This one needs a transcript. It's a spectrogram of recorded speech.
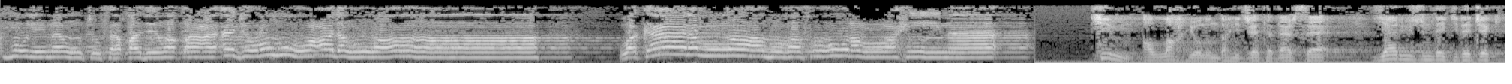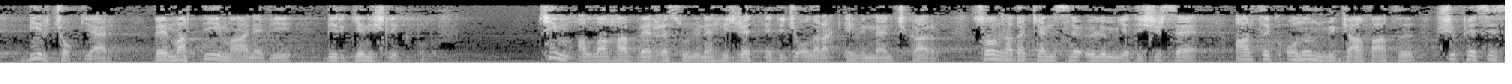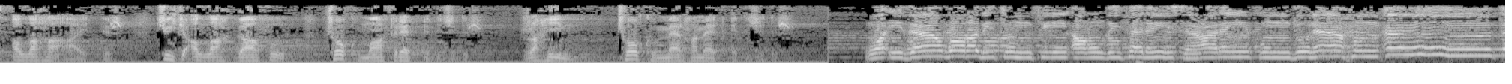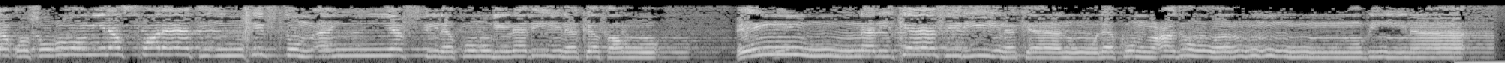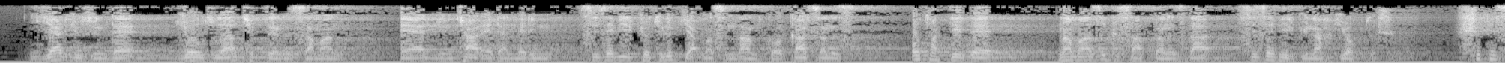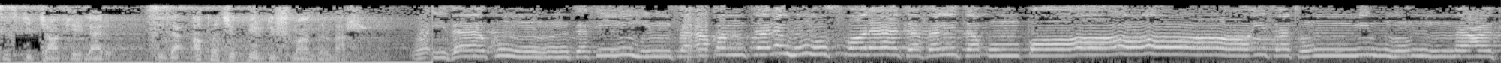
يدركه الموت فقد وقع أجره على الله وكان الله غفورا رحيما Kim Allah yolunda hicret ederse yeryüzünde gidecek birçok yer ve maddi manevi bir genişlik bulur. Kim Allah'a ve Resulüne hicret edici olarak evinden çıkar, sonra da kendisine ölüm yetişirse artık onun mükafatı şüphesiz Allah'a aittir. Çünkü Allah gafur, çok mağfiret edicidir. Rahim, çok merhamet edicidir. وَإِذَا ضَرَبْتُمْ فِي الْأَرْضِ فَلَيْسَ عَلَيْكُمْ جُنَاحٌ أَن تَقْصُرُوا مِنَ الصَّلَاةِ إِنْ خِفْتُمْ أَن يَفْتِنَكُمُ الَّذِينَ كَفَرُوا إِنَّ الْكَافِرِينَ كَانُوا لَكُمْ عَدُوًّا مُبِينًا Yeryüzünde yolculuğa çıktığınız zaman eğer inkar edenlerin size bir kötülük yapmasından korkarsanız o takdirde namazı kısaltmanızda size bir günah yoktur. Şüphesiz ki kafirler size apaçık bir düşmandırlar. وَإِذَا كُنْتَ فِيهِمْ فَأَقَمْتَ لَهُمُ الصَّلَاةَ فَلْتَقُمْ طَائِفَةٌ مِّنْهُمْ مَعَكَ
